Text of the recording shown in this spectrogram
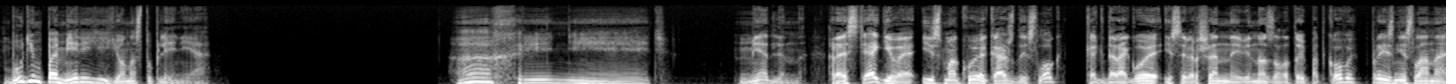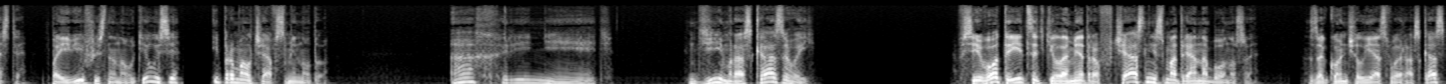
будем по мере ее наступления. Охренеть! Медленно, растягивая и смакуя каждый слог, как дорогое и совершенное вино золотой подковы, произнесла Настя, появившись на Наутилусе и промолчав с минуту. Охренеть! Дим, рассказывай! Всего 30 километров в час, несмотря на бонусы. Закончил я свой рассказ,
